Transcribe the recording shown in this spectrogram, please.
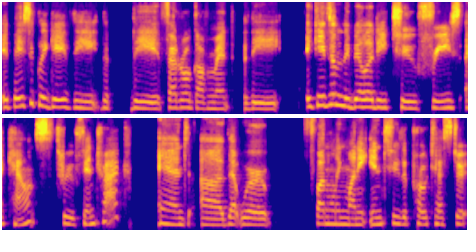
it basically gave the the the federal government the it gave them the ability to freeze accounts through FINTRAC, and uh, that were funneling money into the protester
